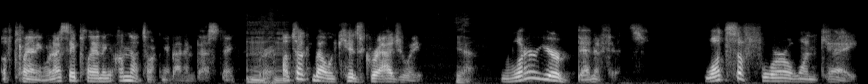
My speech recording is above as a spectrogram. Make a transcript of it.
of planning. When I say planning, I'm not talking about investing. Mm-hmm. I'm talking about when kids graduate. Yeah. What are your benefits? What's a 401k?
